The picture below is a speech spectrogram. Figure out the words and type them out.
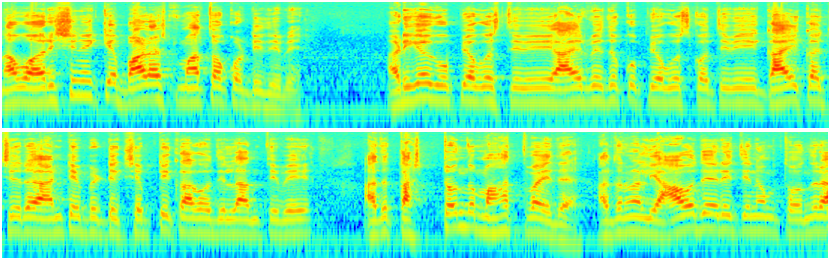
ನಾವು ಅರಿಶಿನಕ್ಕೆ ಭಾಳಷ್ಟು ಮಹತ್ವ ಕೊಟ್ಟಿದ್ದೀವಿ. ಅಡುಗೆಗೆ ಉಪಯೋಗಿಸ್ತೀವಿ, ಆಯುರ್ವೇದಕ್ಕೆ ಉಪಯೋಗಿಸ್ಕೋತೀವಿ, ಗಾಯ ಕಚ್ಚಿರೋ ಆಂಟಿಬಯೋಟಿಕ್ ಸೆಪ್ಟಿಕ್ ಆಗೋದಿಲ್ಲ ಅಂತೀವಿ. ಅದಕ್ಕೆ ಅಷ್ಟೊಂದು ಮಹತ್ವ ಇದೆ. ಅದರಲ್ಲಿ ಯಾವುದೇ ರೀತಿ ನಮ್ಗೆ ತೊಂದರೆ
